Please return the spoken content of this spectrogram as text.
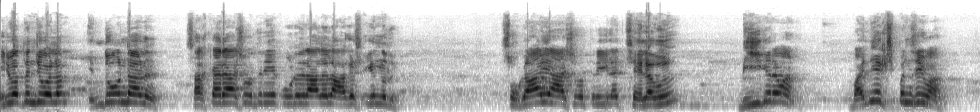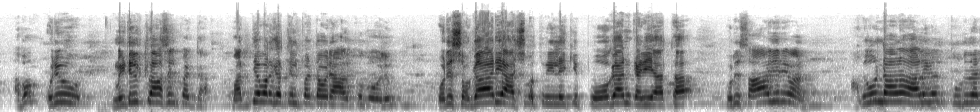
ഇരുപത്തഞ്ച് കൊല്ലം എന്തുകൊണ്ടാണ് സർക്കാർ ആശുപത്രിയെ കൂടുതൽ ആളുകൾ ആകർഷിക്കുന്നത്? സ്വകാര്യ ആശുപത്രിയിലെ ചെലവ് ഭീകരമാണ്. വലിയ എക്സ്പെൻസീവാണ് അപ്പം ഒരു മിഡിൽ ക്ലാസ്സിൽപ്പെട്ട മധ്യവർഗത്തിൽപ്പെട്ട ഒരാൾക്ക് പോലും ഒരു സ്വകാര്യ ആശുപത്രിയിലേക്ക് പോകാൻ കഴിയാത്ത ഒരു സാഹചര്യമാണ്. അതുകൊണ്ടാണ് ആളുകൾ കൂടുതൽ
